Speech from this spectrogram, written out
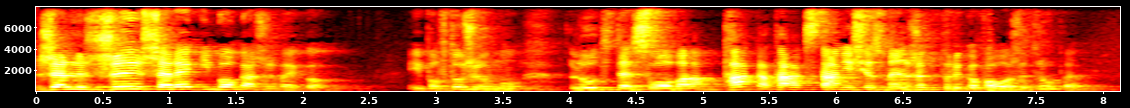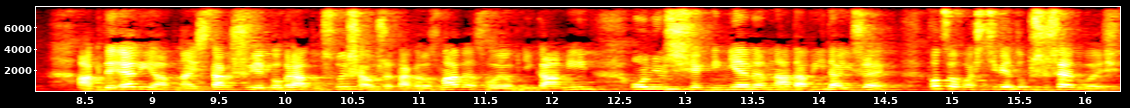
że lży szeregi Boga żywego? I powtórzył mu lud te słowa: tak, a tak stanie się z mężem, który go położy trupem. A gdy Eliab, najstarszy jego brat, usłyszał, że tak rozmawia z wojownikami, uniósł się gniewem na Dawida i rzekł: Po co właściwie tu przyszedłeś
